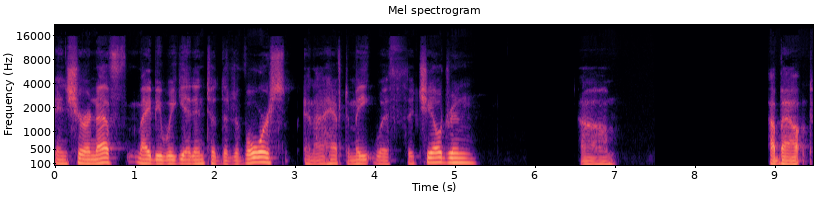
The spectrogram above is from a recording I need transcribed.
And sure enough, maybe we get into the divorce and I have to meet with the children um, about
